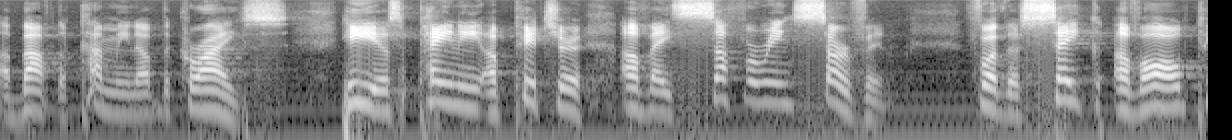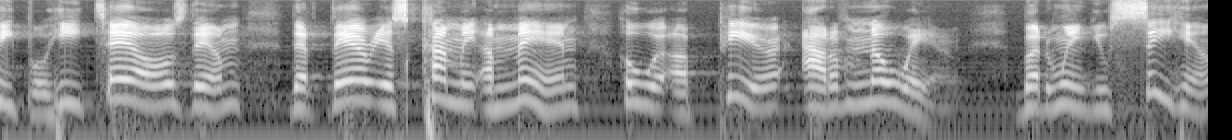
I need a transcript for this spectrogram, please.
about the coming of the Christ. He is painting a picture of a suffering servant for the sake of all people. He tells them that there is coming a man who will appear out of nowhere. But when you see him,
